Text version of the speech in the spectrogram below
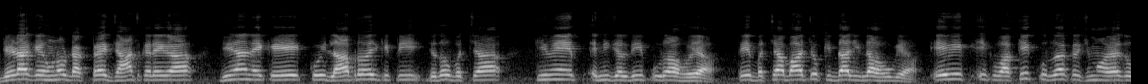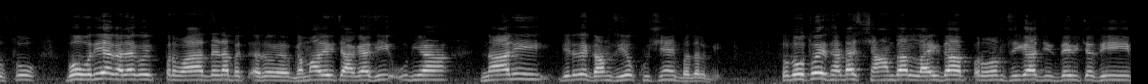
ਜਿਹੜਾ ਕਿ ਹੁਣ ਉਹ ਡਾਕਟਰ ਇਹ ਜਾਂਚ ਕਰੇਗਾ, ਜਿਨ੍ਹਾਂ ਨੇ ਕਿ ਕੋਈ ਲਾਪਰਵਾਹੀ ਕੀਤੀ, ਜਦੋਂ ਬੱਚਾ ਕਿਵੇਂ ਇੰਨੀ ਜਲਦੀ ਪੂਰਾ ਹੋਇਆ, ਤੇ ਬੱਚਾ ਬਾਅਦ ਚੋਂ ਕਿੱਦਾਂ ਜਿੰਦਾ ਹੋ ਗਿਆ। ਇਹ ਵੀ ਇੱਕ- ਵਾਕਈ ਕੁਦਰਤ ਦਾ ਕ੍ਰਿਸ਼ਮਾ ਹੋਇਆ ਦੋਸਤੋ। ਬਹੁਤ ਵਧੀਆ ਗੱਲ ਹੈ, ਕੋਈ ਪਰਿਵਾਰ ਦਾ ਜਿਹੜਾ ਬੱਚ- ਗਮਾਂ ਦੇ ਵਿੱਚ ਆ ਗਿਆ ਸੀ, ਉਹਦੀਆਂ ਨਾਲ ਹੀ ਜਿਹੜੇ ਦੇ ਗਮ ਸੀ, ਉਹ ਖੁਸ਼ੀਆਂ 'ਚ ਬਦਲ ਗਏ। ਸੋ ਦੋਸਤੋ, ਇਹ ਸਾਡਾ ਸ਼ਾਮ ਦਾ ਲਾਈਵ ਦਾ ਪ੍ਰੋਗਰਾਮ ਸੀਗਾ, ਜਿਸ ਦੇ ਵਿੱਚ ਅਸੀਂ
